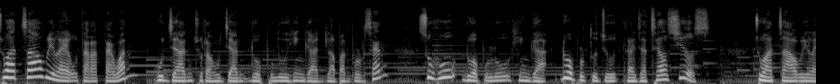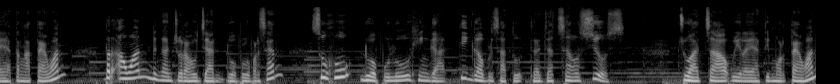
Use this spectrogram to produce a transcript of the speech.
Cuaca wilayah utara Taiwan, hujan curah hujan 20 hingga 80 persen, suhu 20 hingga 27 derajat Celcius. Cuaca wilayah tengah Taiwan, berawan dengan curah hujan 20 persen, suhu 20 hingga 31 derajat Celcius. Cuaca wilayah timur Taiwan,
